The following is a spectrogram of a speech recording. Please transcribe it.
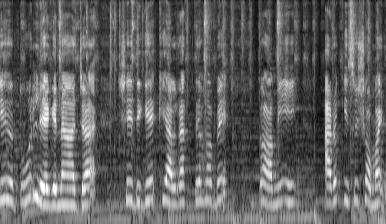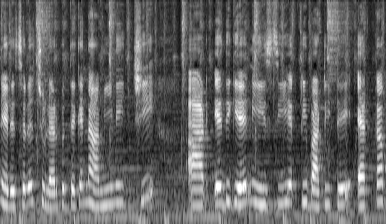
যেহেতু লেগে না যায়, সেদিকে খেয়াল রাখতে হবে। তো আমি আরও কিছু সময় নেড়ে ছেড়ে চুলার থেকে নামিয়ে নিচ্ছি। আর এদিকে নিয়েছি একটি বাটিতে এক কাপ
